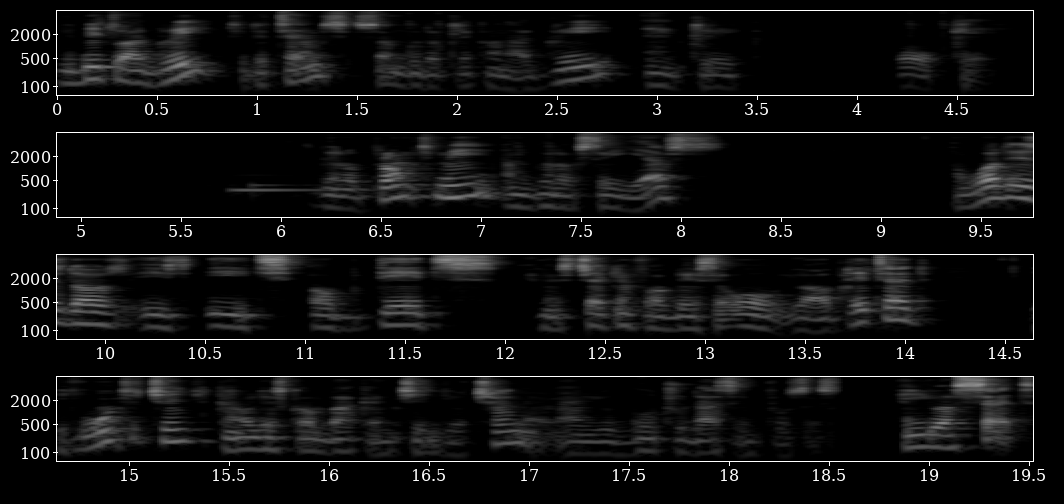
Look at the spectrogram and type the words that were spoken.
You need to agree to the terms. So I'm going to click on agree and click OK. It's going to prompt me. I'm going to say yes. And what this does is it updates, and it's checking for updates, say, oh, you're updated. If you want to change, you can always come back and change your channel and you go through that same process. And you are set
